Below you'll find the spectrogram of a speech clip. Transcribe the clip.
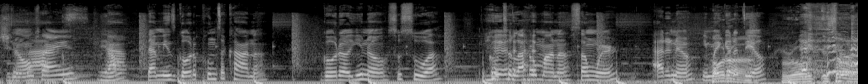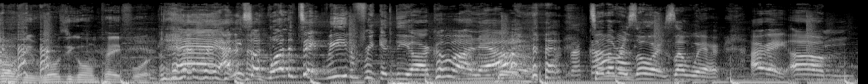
You know what I'm saying? Yeah. No? That means go to Punta Cana, go to you know Sosúa, go to La Romana somewhere. I don't know. You might Hold get on. a deal. Rose, it's on Rosie. Rosie gonna pay for it. Hey, I need someone to take me to freaking DR. Come on now. to the resort somewhere. All right. Um,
